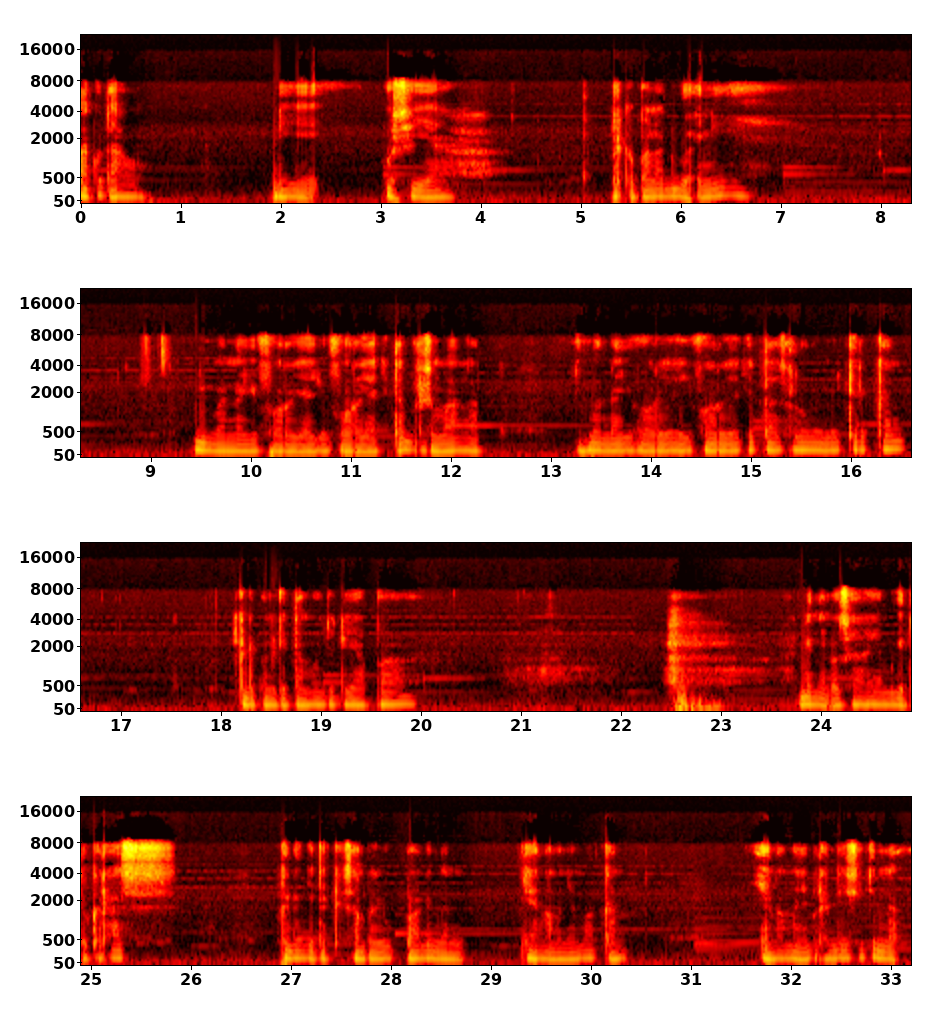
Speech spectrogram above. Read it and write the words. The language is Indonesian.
Aku tahu. Di usia berkepala dua ini di mana euforia euforia kita bersemangat. Di mana euforia euforia kita selalu memikirkan ke depan kita mau jadi apa. Dengan usaha yang begitu keras kadang kita sampai lupa dengan yang namanya makan. Yang namanya berhenti sejenak.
